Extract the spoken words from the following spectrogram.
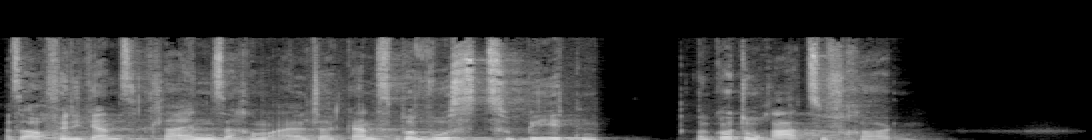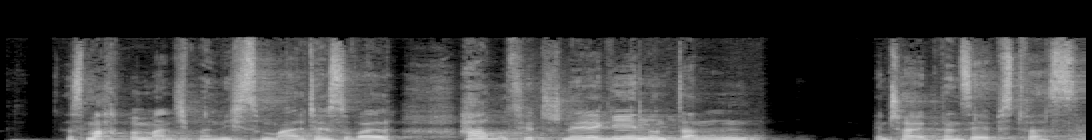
Also auch für die ganz kleinen Sachen im Alltag, ganz bewusst zu beten und Gott um Rat zu fragen. Das macht man manchmal nicht so im Alltag, so weil, ha, muss jetzt schnell gehen und dann entscheidet man selbst was.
